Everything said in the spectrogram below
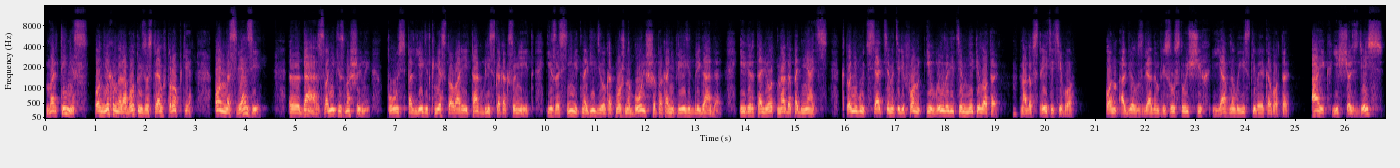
Мартинес, он ехал на работу и застрял в пробке. Он на связи? Э, да, звонит из машины. Пусть подъедет к месту аварии так близко, как сумеет, и заснимет на видео как можно больше, пока не приедет бригада. И вертолет надо поднять. Кто-нибудь сядьте на телефон и выловите мне пилота. Надо встретить его. Он обвел взглядом присутствующих, явно выискивая кого-то. «Айк еще здесь?»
